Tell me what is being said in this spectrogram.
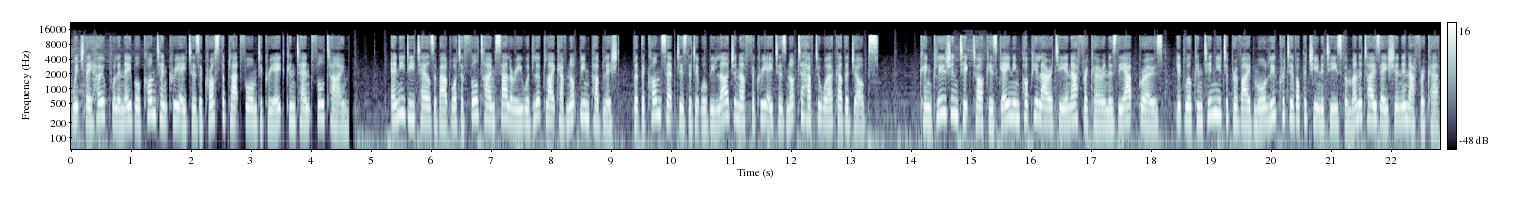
which they hope will enable content creators across the platform to create content full time. Any details about what a full time salary would look like have not been published, but the concept is that it will be large enough for creators not to have to work other jobs. Conclusion TikTok is gaining popularity in Africa and as the app grows, it will continue to provide more lucrative opportunities for monetization in Africa.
